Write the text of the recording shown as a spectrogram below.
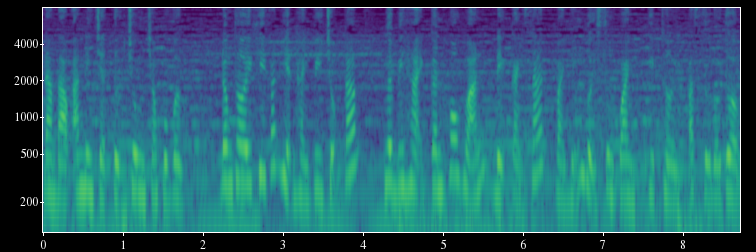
đảm bảo an ninh trật tự chung trong khu vực. Đồng thời khi phát hiện hành vi trộm cắp, người bị hại cần hô hoán để cảnh sát và những người xung quanh kịp thời bắt giữ đối tượng.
